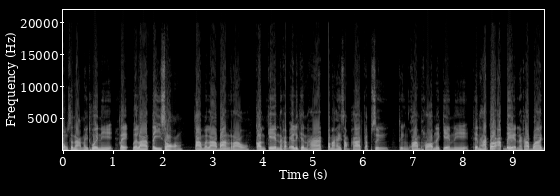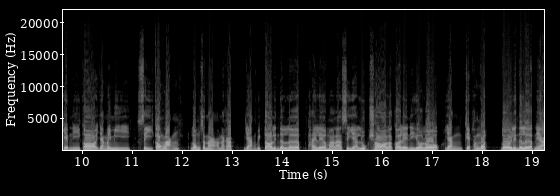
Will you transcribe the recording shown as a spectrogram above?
ลงสนามในถ้วยนี้ เตะเวลาตีสองตามเวลาบ้านเรา ก่อนเกมนะครับเอลิกเทนฮากก็มาให้สัมภาษณ์กับสื่อ ถึงความพร้อมในเกมนี้ เทนฮากก็อัปเดตนะครับว่าเกมนี้ก็ยังไม่มี 4 กองหลังลงสนามนะครับ อย่างวิกตอร์ลินเดเลฟ ไทเลลมาลาเซีย ลุกชอ แล้วก็เลนิโยโลยังเจ็บทั้งหมด โดยลินเดเลฟเนี่ย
